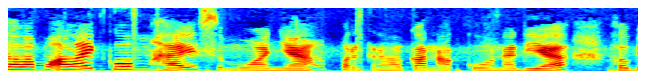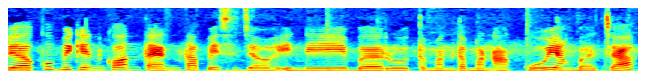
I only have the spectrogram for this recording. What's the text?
Assalamualaikum, hai semuanya Perkenalkan aku Nadia. Hobi aku bikin konten, tapi sejauh ini baru teman-teman aku yang baca.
